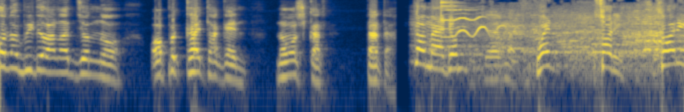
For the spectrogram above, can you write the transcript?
কোনো ভিডিও আনার জন্য অপেক্ষায় থাকেন। নমস্কার টাটা। ম্যাডাম সরি সরি.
